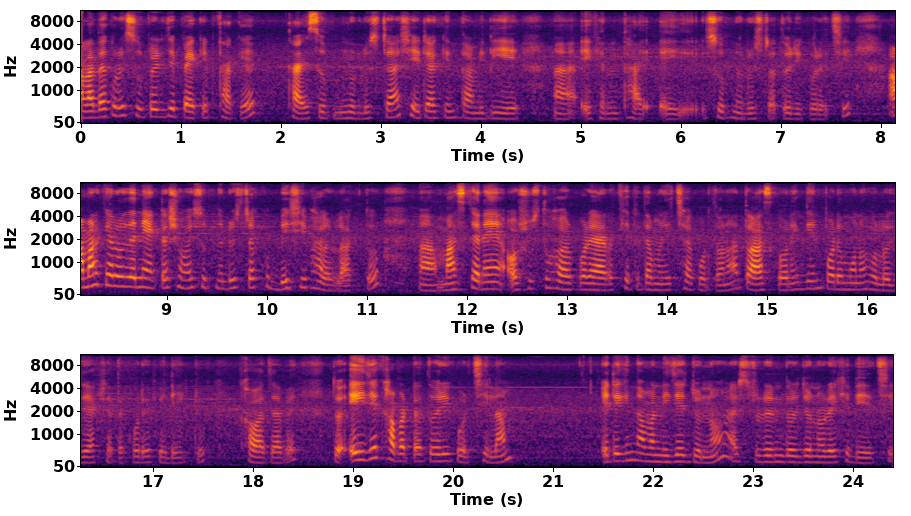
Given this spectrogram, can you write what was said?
আলাদা করে স্যুপের যে প্যাকেট থাকে থাই স্যুপ নুডলসটা, সেটা কিন্তু আমি দিয়ে এখানে থাই, এই স্যুপ নুডলসটা তৈরি করেছি। আমার কেন জানি একটা সময় স্যুপ নুডলসটা খুব বেশি ভালো লাগতো। মাঝখানে অসুস্থ হওয়ার পরে আর খেতে তেমন ইচ্ছা করতো না। তো আজকে অনেক দিন পরে মনে হলো যে একসাথে করে ফেলে, একটু খাওয়া যাবে। তো এই যে খাবারটা তৈরি করছিলাম, এটা কিন্তু আমার নিজের জন্য আর স্টুডেন্টদের জন্য রেখে দিয়েছি।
